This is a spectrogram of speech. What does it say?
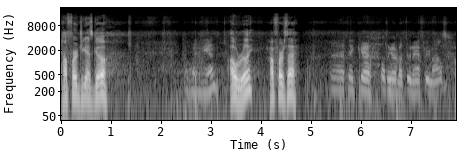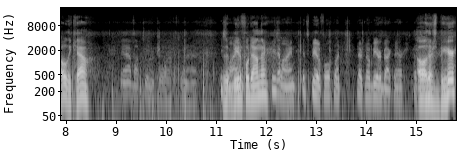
How far did you guys go? Way to the end. Oh, really? How far is that? Uh, I think uh, altogether about two and a half, three miles. Holy cow. Yeah. Yeah, about two and a quarter, two and a half. He's Is it lying. beautiful down there? He's lying. It's beautiful, but there's no beer back there. Oh, there's beer.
